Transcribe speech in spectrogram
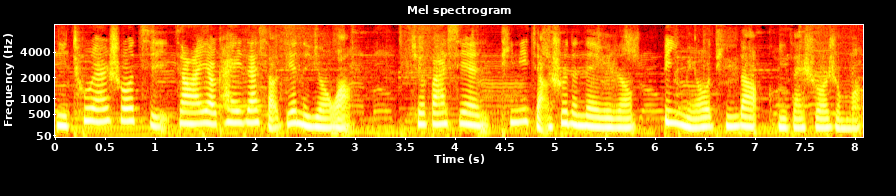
你突然说起将来要开一家小店的愿望，却发现听你讲述的那个人并没有听到你在说什么。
